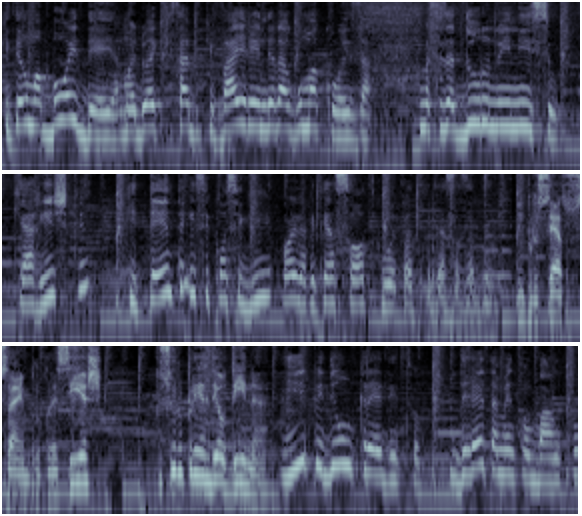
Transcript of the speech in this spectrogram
que têm uma boa ideia, uma ideia que sabe que vai render alguma coisa, mas seja duro no início, que arrisque, que tente e se conseguir, olha, que tenha sorte como eu estou a ter, graças a Deus. Um processo sem burocracias que surpreendeu Dina. E pedir um crédito diretamente ao banco,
